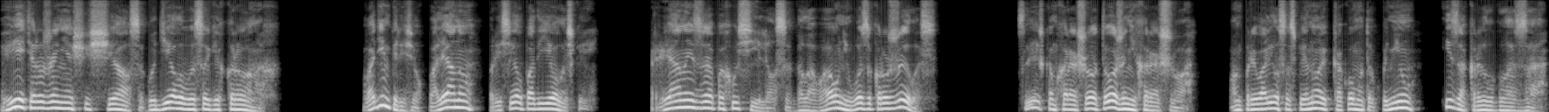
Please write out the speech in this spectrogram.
Ветер уже не ощущался, гудел в высоких кронах. Вадим пересек поляну, присел под елочкой. Пряный запах усилился, голова у него закружилась. Слишком хорошо тоже нехорошо. Он привалился спиной к какому-то пню и закрыл глаза.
